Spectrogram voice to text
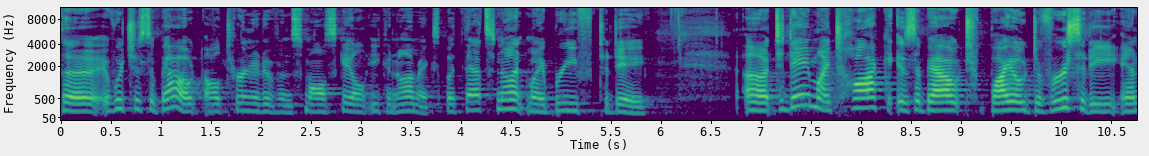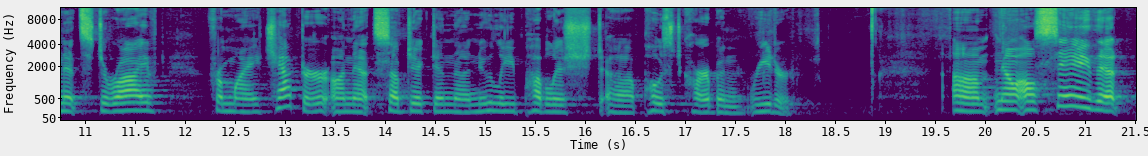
the, which is about alternative and small scale economics, but that's not my brief today. Uh, today, my talk is about biodiversity, and it's derived from my chapter on that subject in the newly published uh, Post Carbon Reader. Um, now, I'll say that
